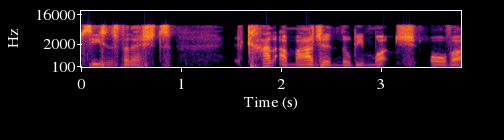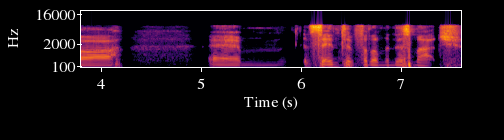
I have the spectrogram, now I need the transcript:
Season's finished. I can't imagine there'll be much of a um, incentive for them in this match.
